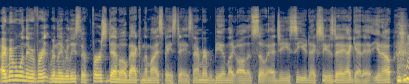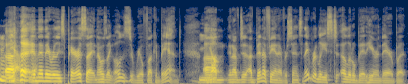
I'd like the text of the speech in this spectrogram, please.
I remember when they rever- when they released their first demo back in the MySpace days, and I remember being like, "Oh, that's so edgy." See you next Tuesday. I get it, you know. Uh, yeah. And then they released Parasite, and I was like, "Oh, this is a real fucking band." Yup. Um, and I've just, I've been a fan ever since. And they've released a little bit here and there, but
